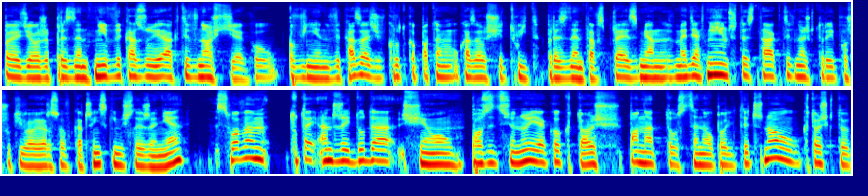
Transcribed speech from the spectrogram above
powiedział, że prezydent nie wykazuje aktywności, jaką powinien wykazać. Krótko potem ukazał się tweet prezydenta w sprawie zmian w mediach. Nie wiem, czy to jest ta aktywność, której poszukiwał Jarosław Kaczyński. Myślę, że nie. Słowem, Tutaj Andrzej Duda się pozycjonuje jako ktoś ponad tą sceną polityczną, ktoś, kto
